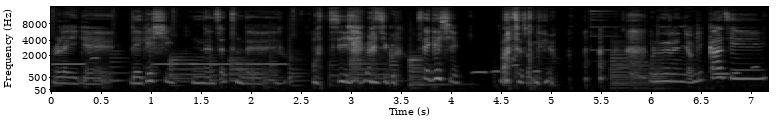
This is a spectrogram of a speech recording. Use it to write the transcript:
원래 이게 네 개씩 있는 세트인데 어찌 해가지고 세 개씩 맞춰졌네요. 오늘은 여기까지. 뿅.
